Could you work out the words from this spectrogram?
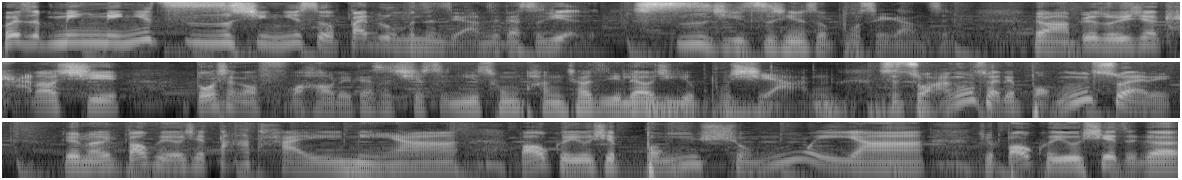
或者是明明你执行的时候摆的龙门阵这样子，但是你实际执行的时候不是这个样子，对吧？比如说有些看到起。多像个富豪的，但是其实你从旁敲这些了解又不像，是装出来的、崩出来的，对吗？包括有些打台面啊，包括有些崩胸围呀、就包括有些这个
